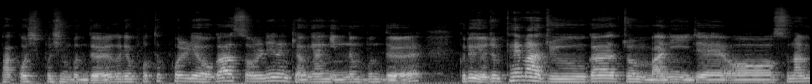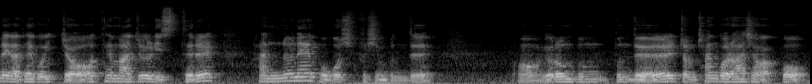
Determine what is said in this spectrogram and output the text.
받고 싶으신 분들 그리고 포트폴리오가 쏠리는 경향이 있는 분들 그리고 요즘 테마주가 좀 많이 이제 어, 순환매가 되고 있죠. 테마주 리스트를 한눈에 보고 싶으신 분들 어, 요런 분, 분들 좀 참고를 하셔갖고,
